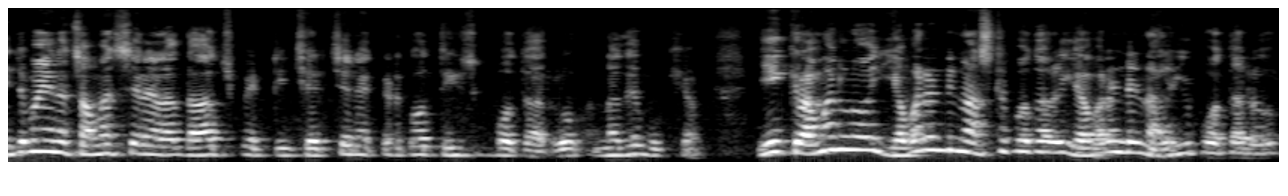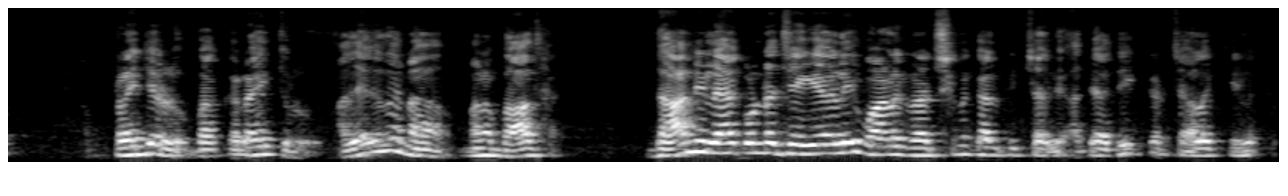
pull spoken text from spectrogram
నిజమైన సమస్యను ఎలా దాచిపెట్టి చర్చను ఎక్కడికో తీసుకుపోతారు అన్నదే ముఖ్యం. ఈ క్రమంలో ఎవరండి నష్టపోతారు? ఎవరండి నలిగిపోతారు? ప్రజలు బక్క రైతులు. అదే కదా నా మన బాధ. దాన్ని లేకుండా చేయాలి వాళ్ళకి రక్షణ కల్పించాలి. అది అది ఇక్కడ చాలా కీలకం.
